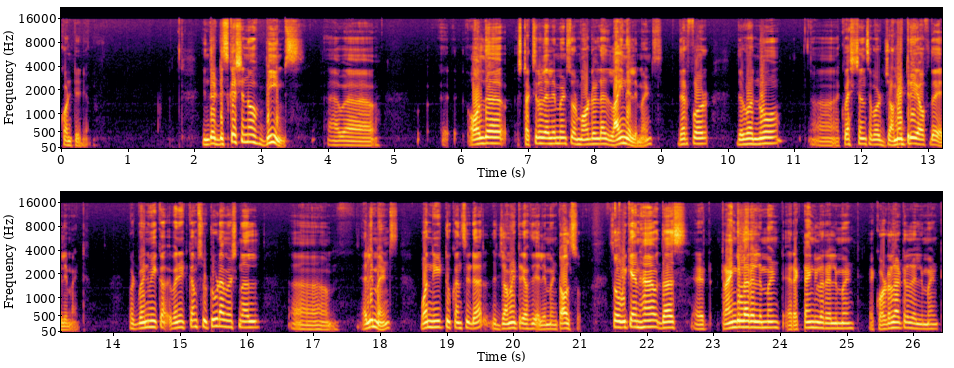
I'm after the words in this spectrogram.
continuum. In the discussion of beams, uh, uh, all the structural elements were modeled as line elements therefore, there were no uh, questions about geometry of the element. But when we when it comes to two dimensional uh, elements one need to consider the geometry of the element also. So, we can have thus a triangular element, a rectangular element, a quadrilateral element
